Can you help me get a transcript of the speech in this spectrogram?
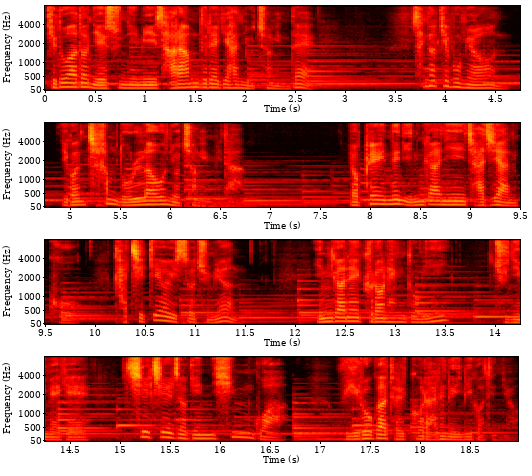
기도하던 예수님이 사람들에게 한 요청인데 생각해보면 이건 참 놀라운 요청입니다. 옆에 있는 인간이 자지 않고 같이 깨어 있어주면 인간의 그런 행동이 주님에게 실질적인 힘과 위로가 될 거라는 의미거든요.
